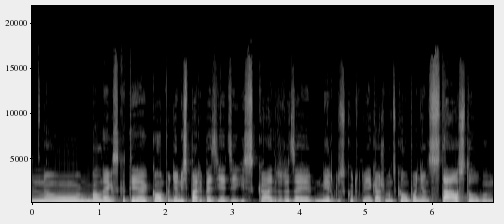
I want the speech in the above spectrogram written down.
Nu, man liekas, ka tie kompāņi vispār ir bezjēdzīgi. Skaidri redzēju mirkļus, kur vienkārši mans kompāņons stāv stulbi un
